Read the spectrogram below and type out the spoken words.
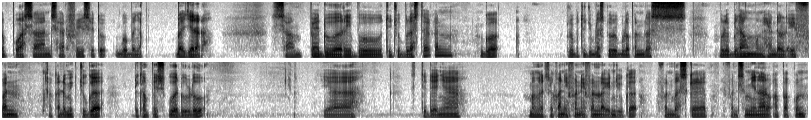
kepuasan, servis itu gue banyak belajar lah. Sampai 2017 teh kan gue 2017 2018 boleh bilang menghandle event akademik juga di kampus gue dulu. Ya setidaknya mengerjakan event-event lain juga. Event basket event seminar apa pun.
